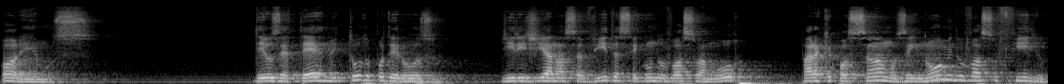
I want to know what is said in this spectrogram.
Oremos. Deus eterno e todo-poderoso, dirigi a nossa vida segundo o vosso amor, para que possamos, em nome do vosso Filho,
